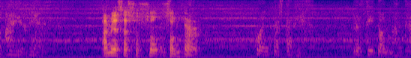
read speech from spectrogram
Estoy a ir bien. Ah, Son- Songbird. Cuenta hasta 10. Recita un mantra.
